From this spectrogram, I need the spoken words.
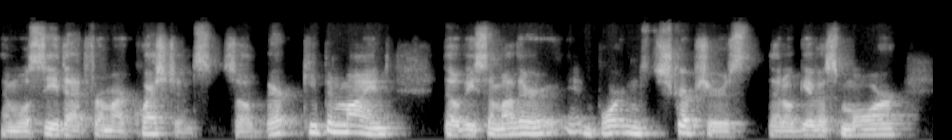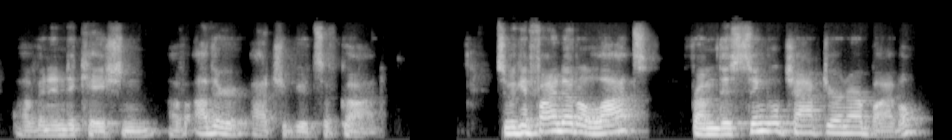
And we'll see that from our questions. So bear, keep in mind, there'll be some other important scriptures that'll give us more of an indication of other attributes of God. So we can find out a lot from this single chapter in our Bible.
